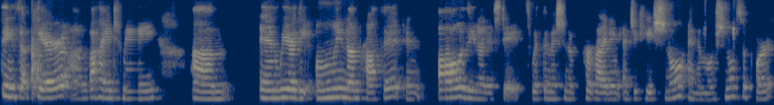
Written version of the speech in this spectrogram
things up here um, behind me. Um, and we are the only nonprofit in all of the United States with the mission of providing educational and emotional support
